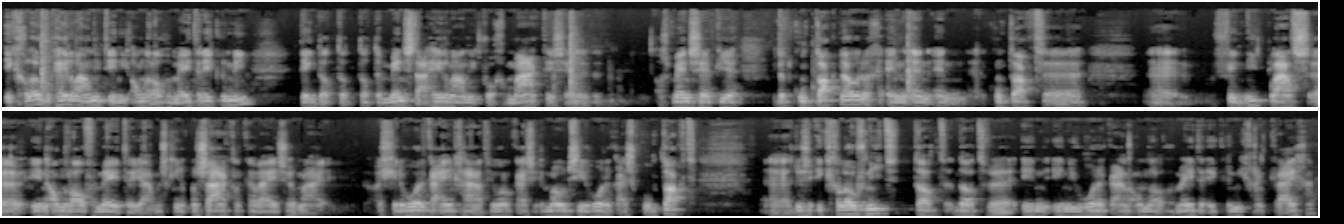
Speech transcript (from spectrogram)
Ik geloof ook helemaal niet in die anderhalve meter economie. Ik denk dat, dat, dat de mens daar helemaal niet voor gemaakt is. Als mens heb je dat contact nodig en, en, en contact uh, uh, vindt niet plaats uh, in anderhalve meter. Ja, misschien op een zakelijke wijze, maar als je de horeca ingaat, horeca is emotie, horeca is contact. Uh, dus ik geloof niet dat, dat we in, in die horeca een anderhalve meter economie gaan krijgen.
